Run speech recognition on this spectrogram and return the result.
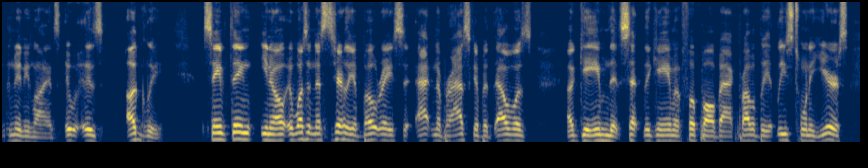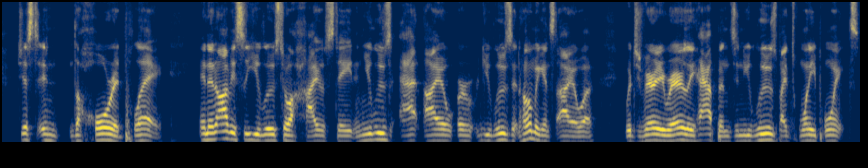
the Nittany Lions. It was ugly. Same thing, you know, it wasn't necessarily a boat race at Nebraska, but that was a game that set the game of football back probably at least 20 years just in the horrid play. And then obviously you lose to Ohio State and you lose at Iowa or you lose at home against Iowa, which very rarely happens, and you lose by 20 points.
